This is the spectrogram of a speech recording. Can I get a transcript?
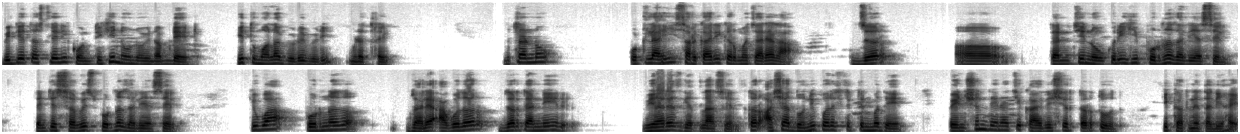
मी देत असलेली कोणतीही नवनवीन अपडेट ही तुम्हाला व्हिडिओ मिळत राहील. मित्रांनो कुठल्याही सरकारी कर्मचाऱ्याला जर त्यांची नोकरी ही पूर्ण झाली असेल त्यांची सर्व्हिस पूर्ण झाली असेल किंवा पूर्ण झाल्या अगोदर जर त्यांनी व्ही आर एस घेतला असेल तर अशा दोन्ही परिस्थितींमध्ये पेन्शन देण्याची कायदेशीर तरतूद ही करण्यात आली आहे.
